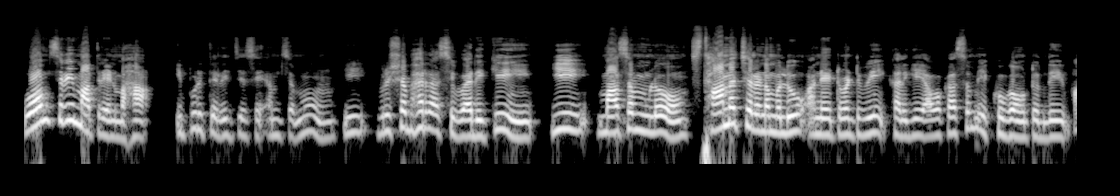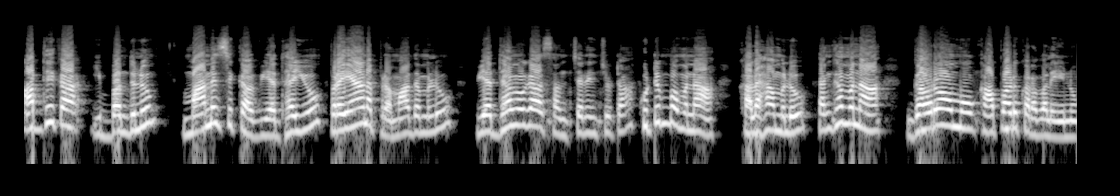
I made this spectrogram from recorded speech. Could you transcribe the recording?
ఓం శ్రీ మాత్రే మహా ఇప్పుడు తెలియజేసే అంశము ఈ వృషభ రాశి వారికి ఈ మాసంలో స్థాన చలనములు అనేటువంటివి కలిగే అవకాశం ఎక్కువగా ఉంటుంది. ఆర్థిక ఇబ్బందులు మానసిక వ్యధయు ప్రయాణ ప్రమాదములు వ్యర్థముగా సంచరించుట కుటుంబమున కలహములు సంఘమున గౌరవము కాపాడుకొనవలేను.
